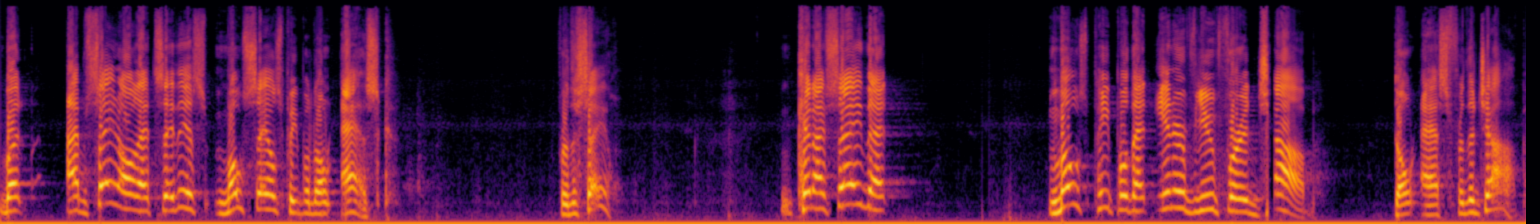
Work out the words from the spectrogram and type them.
but I'm saying all that to say this most salespeople don't ask for the sale. Can I say that most people that interview for a job don't ask for the job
